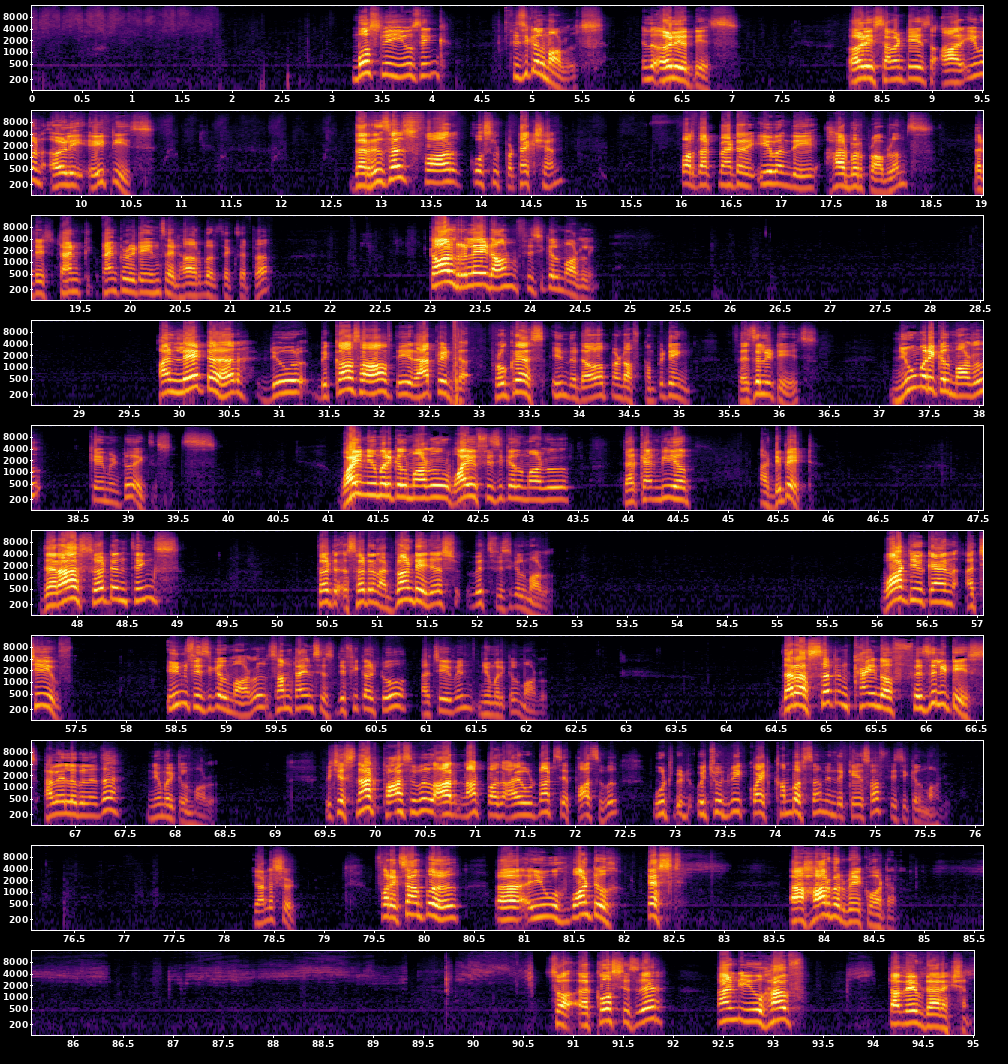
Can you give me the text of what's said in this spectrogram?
mostly using physical models in the earlier days early 70s or even early 80s the results for coastal protection for that matter even the harbor problems that is tranquility inside harbors etc. It all relied on physical modeling. And later due because of the rapid progress in the development of computing facilities, numerical model came into existence. Why numerical model, why physical model, there can be a, a debate there are certain things certain advantages with physical model. What you can achieve in physical model sometimes is difficult to achieve in numerical model. There are certain kind of facilities available in the numerical model which is not possible or not possible I would not say possible would which would be quite cumbersome in the case of physical model you understood. For example, uh, you want to test a harbor breakwater. So a coast is there and you have the wave direction.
